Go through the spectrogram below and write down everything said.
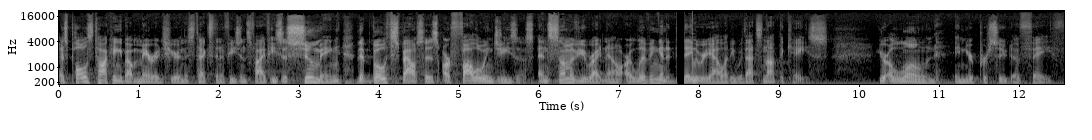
As Paul is talking about marriage here in this text in Ephesians 5, he's assuming that both spouses are following Jesus. And some of you right now are living in a daily reality where that's not the case. You're alone in your pursuit of faith.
